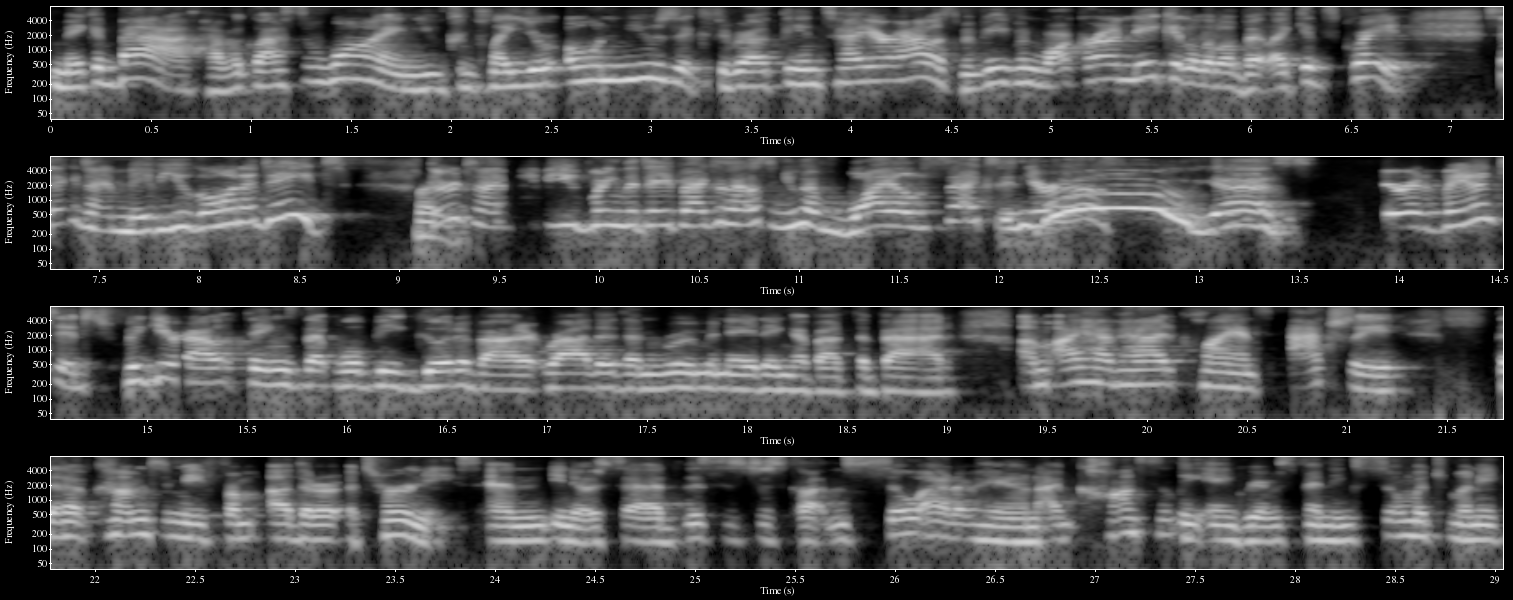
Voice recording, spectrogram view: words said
make a bath have a glass of wine you can play your own music throughout the entire house maybe even walk around naked a little bit like it's great second time maybe you go on a date right. third time maybe you bring the date back to the house and you have wild sex in your Woo! house yes your advantage. Figure out things that will be good about it rather than ruminating about the bad. Um, I have had clients actually that have come to me from other attorneys and you know said this has just gotten so out of hand. I'm constantly angry. I'm spending so much money.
